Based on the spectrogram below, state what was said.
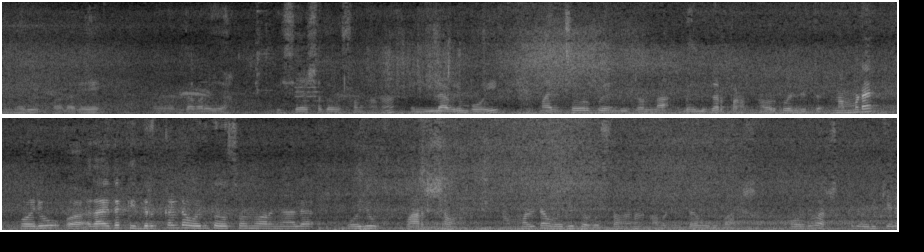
ഇന്നൊരു വളരെ എന്താ പറയുക വിശേഷ ദിവസമാണ്. എല്ലാവരും പോയി മരിച്ചവർക്ക് വേണ്ടിയിട്ടുള്ള ബലിതർപ്പണം. അവർക്ക് വേണ്ടിയിട്ട് നമ്മുടെ ഒരു അതായത് പിതൃക്കളുടെ ഒരു ദിവസം എന്ന് പറഞ്ഞാൽ ഒരു വർഷമാണ്. നമ്മളുടെ ഒരു ദിവസമാണ് അവരുടെ ഒരു വർഷം. അപ്പോൾ ഒരു വർഷത്തിൽ ഒരിക്കൽ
